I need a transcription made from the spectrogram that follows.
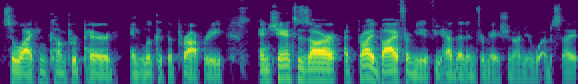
so I can come prepared and look at the property. And chances are I'd probably buy from you if you had that information on your website.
